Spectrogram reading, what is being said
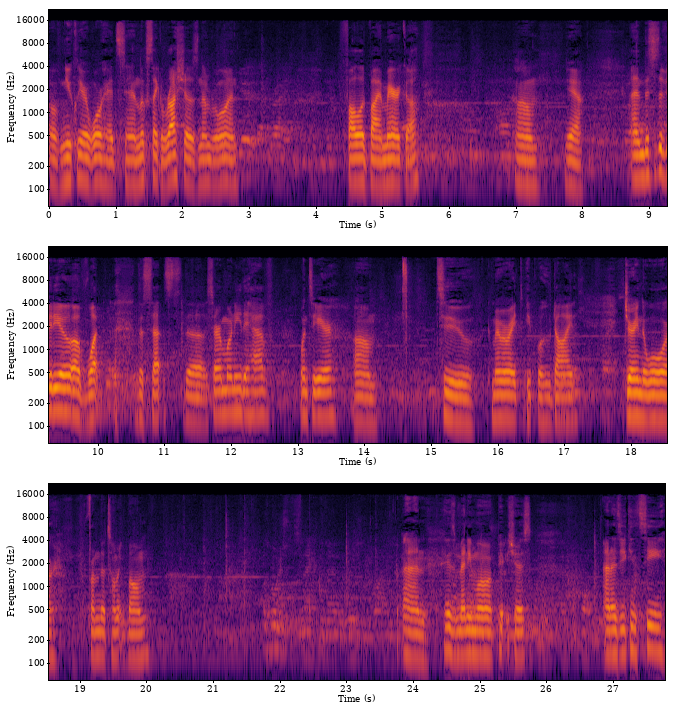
of nuclear warheads, and looks like Russia's number one, followed by America. Um, yeah. And this is a video of what the sets, the ceremony they have once a year um, to commemorate the people who died during the war from the atomic bomb. And here's many more pictures. And as you can see,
